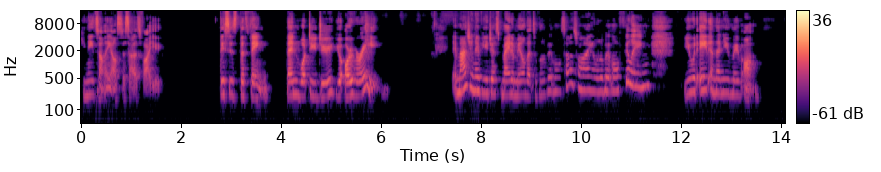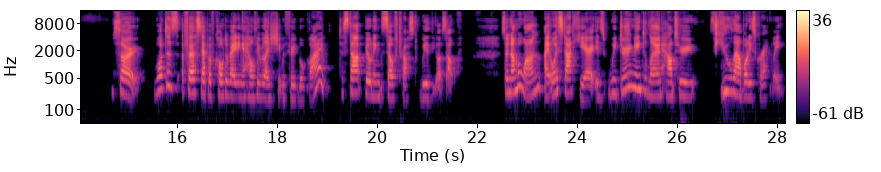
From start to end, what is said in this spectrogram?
you need something else to satisfy you. This is the thing. Then what do you do? You overeat. Imagine if you just made a meal that's a little bit more satisfying, a little bit more filling. You would eat and then you move on. So, what does a first step of cultivating a healthy relationship with food look like? To start building self trust with yourself. So, number one, I always start here is we do need to learn how to fuel our bodies correctly.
